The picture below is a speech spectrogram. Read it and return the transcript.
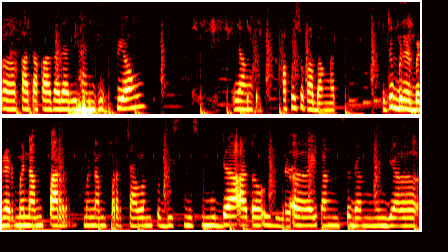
eh, kata-kata dari Han Ji Pyong yang aku suka banget. Itu benar-benar menampar menampar calon pebisnis muda atau eh, yang sedang menjal-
